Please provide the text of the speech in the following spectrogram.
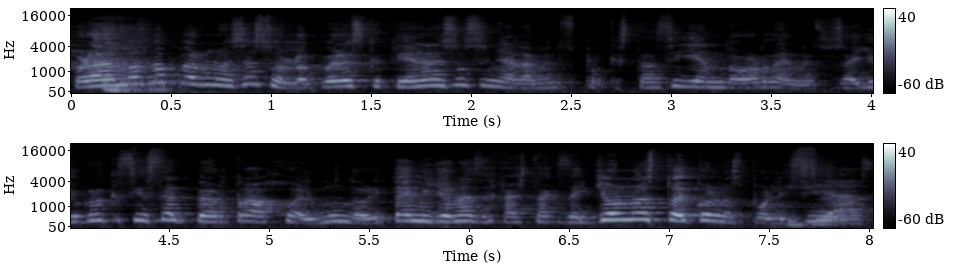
Pero además lo peor no es eso, lo peor es que tienen esos señalamientos porque están siguiendo órdenes. O sea, yo creo que sí es el peor trabajo del mundo. Ahorita hay millones de hashtags de yo no estoy con los policías.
